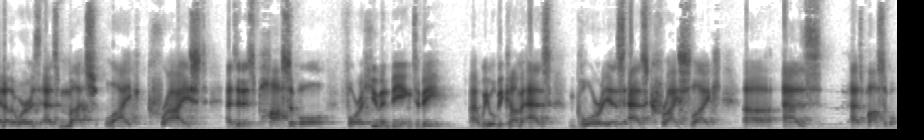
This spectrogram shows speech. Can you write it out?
in other words, as much like Christ as it is possible for a human being to be. Uh, we will become as glorious, as Christ-like uh, as as possible.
